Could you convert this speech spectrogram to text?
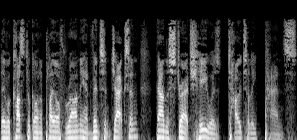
They were custom to go on a playoff run. He had Vincent Jackson down the stretch. He was totally pants.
